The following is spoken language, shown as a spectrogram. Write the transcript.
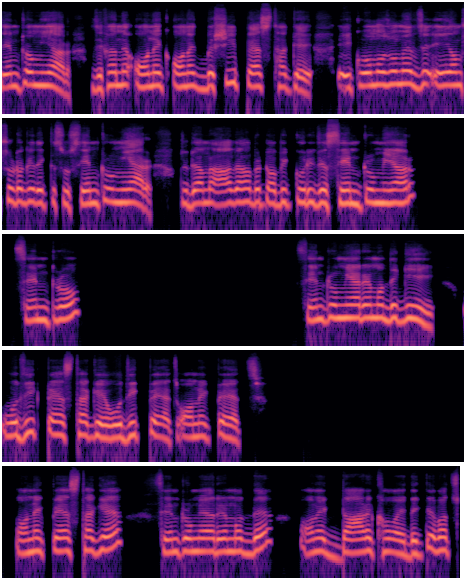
সেন্ট্রোমিয়ার যেখানে অনেক অনেক বেশি প্যাচ থাকে। এই ক্রোমোজোমের যে এই অংশটাকে দেখতেছো সেন্ট্রোমিয়ার যদি আমরা আলাদাভাবে টপিক করি যে সেন্ট্রোমিয়ার সেন্ট্রো সেন্ট্রোমিয়ারের মধ্যে কি অধিক প্যাচ থাকে? অধিক প্যাচ, অনেক প্যাচ। অনেক প্যাচ থাকে সেন্ট্রোমিয়ারের মধ্যে, অনেক ডার্ক হয়। দেখতে পাচ্ছ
